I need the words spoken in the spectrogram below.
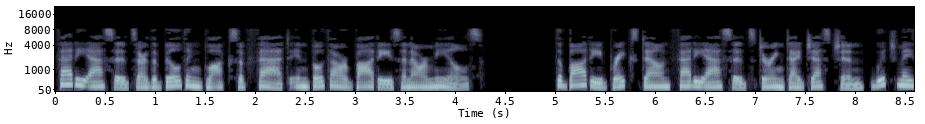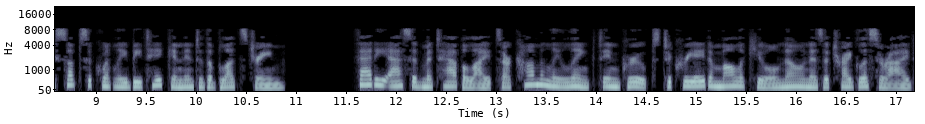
Fatty acids are the building blocks of fat in both our bodies and our meals. The body breaks down fatty acids during digestion, which may subsequently be taken into the bloodstream. Fatty acid metabolites are commonly linked in groups to create a molecule known as a triglyceride.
